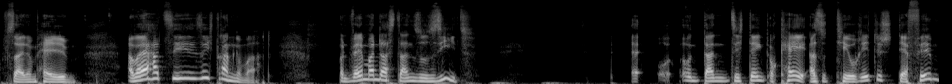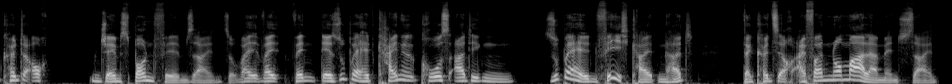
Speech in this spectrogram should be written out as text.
auf seinem Helm. Aber er hat sie sich dran gemacht. Und wenn man das dann so sieht äh, und dann sich denkt, okay, also theoretisch, der Film könnte auch ein James Bond-Film sein. So, weil, weil, wenn der Superheld keine großartigen Superheldenfähigkeiten hat, dann könnte es ja auch einfach ein normaler Mensch sein.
